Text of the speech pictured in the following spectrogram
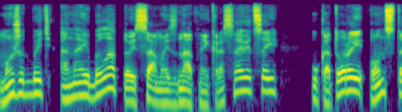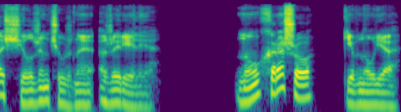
Может быть, она и была той самой знатной красавицей, у которой он стащил жемчужное ожерелье. — Ну, хорошо, — кивнул я.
